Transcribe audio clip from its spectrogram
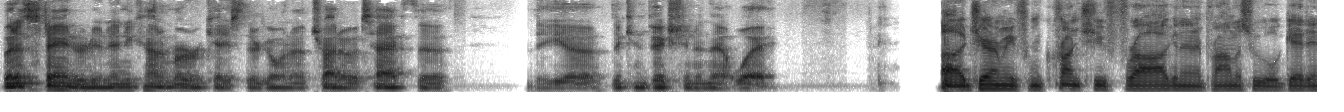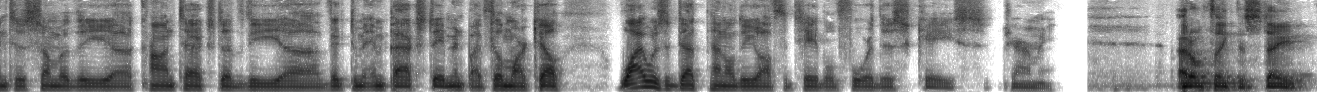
but it's standard in any kind of murder case, they're going to try to attack the the uh, the conviction in that way. Uh, Jeremy from Crunchy Frog, and then I promise we will get into some of the uh, context of the uh, victim impact statement by Phil Markel. Why was the death penalty off the table for this case, Jeremy? I don't think the state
